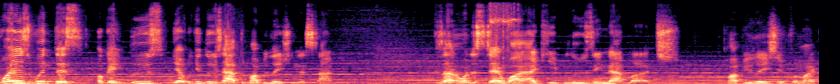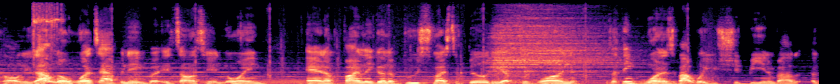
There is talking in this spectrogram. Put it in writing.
What is with this? Okay, lose, yeah, we could lose half the population this time. Because I don't understand why I keep losing that much population for my colonies. I don't know what's happening, but it's honestly annoying. And I'm finally going to boost my stability up to 1. Because I think 1 is about what you should be in about a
